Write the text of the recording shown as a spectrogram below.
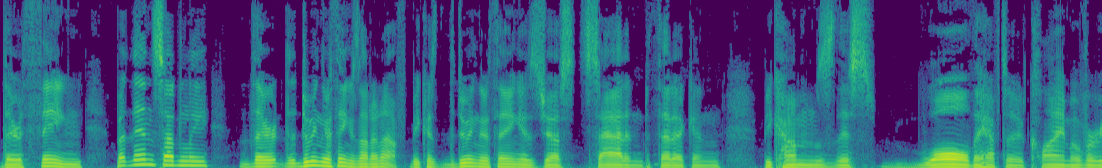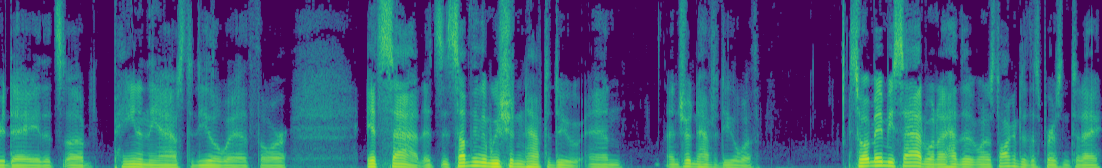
their thing, but then suddenly they're the doing their thing is not enough because the doing their thing is just sad and pathetic and becomes this wall they have to climb over every day that's a pain in the ass to deal with or it's sad it's it's something that we shouldn't have to do and and shouldn't have to deal with. So it made me sad when I had the, when I was talking to this person today,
